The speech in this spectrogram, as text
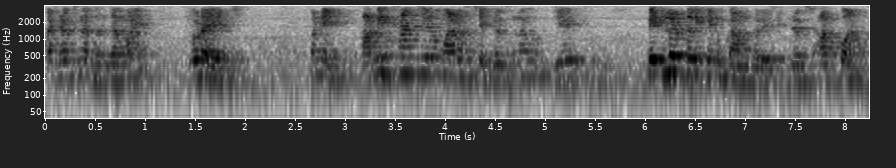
આ ડ્રગ્સના ધંધામાં જોડાયેલ છે. અને આમિર ખાન જેનો માણસ છે, ડ્રગ્સનો જે પેડલર તરીકેનું કામ કરે છે, ડ્રગ્સ આપવાનું,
